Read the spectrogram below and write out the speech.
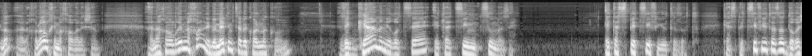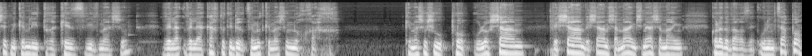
לא, אנחנו לא הולכים אחורה לשם. אנחנו אומרים, נכון, אני באמת נמצא בכל מקום, וגם אני רוצה את הצמצום הזה, את הספציפיות הזאת. כי הספציפיות הזאת דורשת מכם להתרכז סביב משהו, ולה, ולקחת אותי ברצינות כמשהו נוכח. כמשהו שהוא פה, הוא לא שם ושם ושם, שמיים, שמי השמיים. כל הדבר הזה. הוא נמצא פה,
